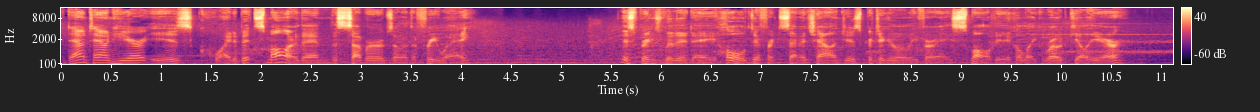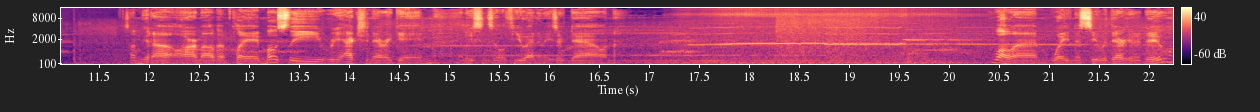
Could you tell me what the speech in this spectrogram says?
The downtown here is quite a bit smaller than the suburbs or the freeway. This brings with it a whole different set of challenges, particularly for a small vehicle like Roadkill here. So I'm gonna arm up and play a mostly reactionary game, at least until a few enemies are down. While I'm waiting to see what they're gonna do,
